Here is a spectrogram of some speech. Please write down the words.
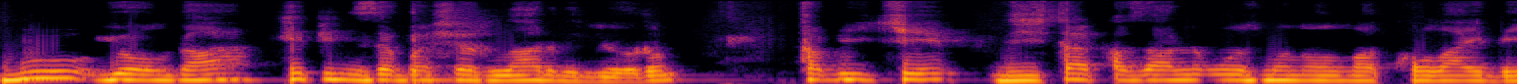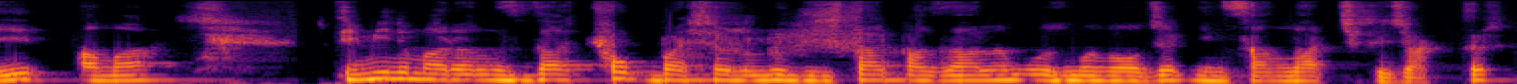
Bu yolda hepinize başarılar diliyorum. Tabii ki dijital pazarlama uzmanı olmak kolay değil ama Eminim aranızda çok başarılı dijital pazarlama uzmanı olacak insanlar çıkacaktır.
